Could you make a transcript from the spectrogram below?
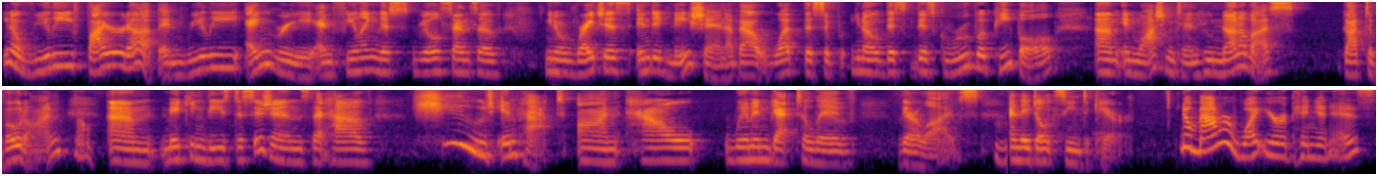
you know, really fired up and really angry and feeling this real sense of, you know, righteous indignation about what the you know this this group of people um, in Washington who none of us got to vote on, No. um, making these decisions that have huge impact on how women get to live their lives, and they don't seem to care. no matter what your opinion is,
